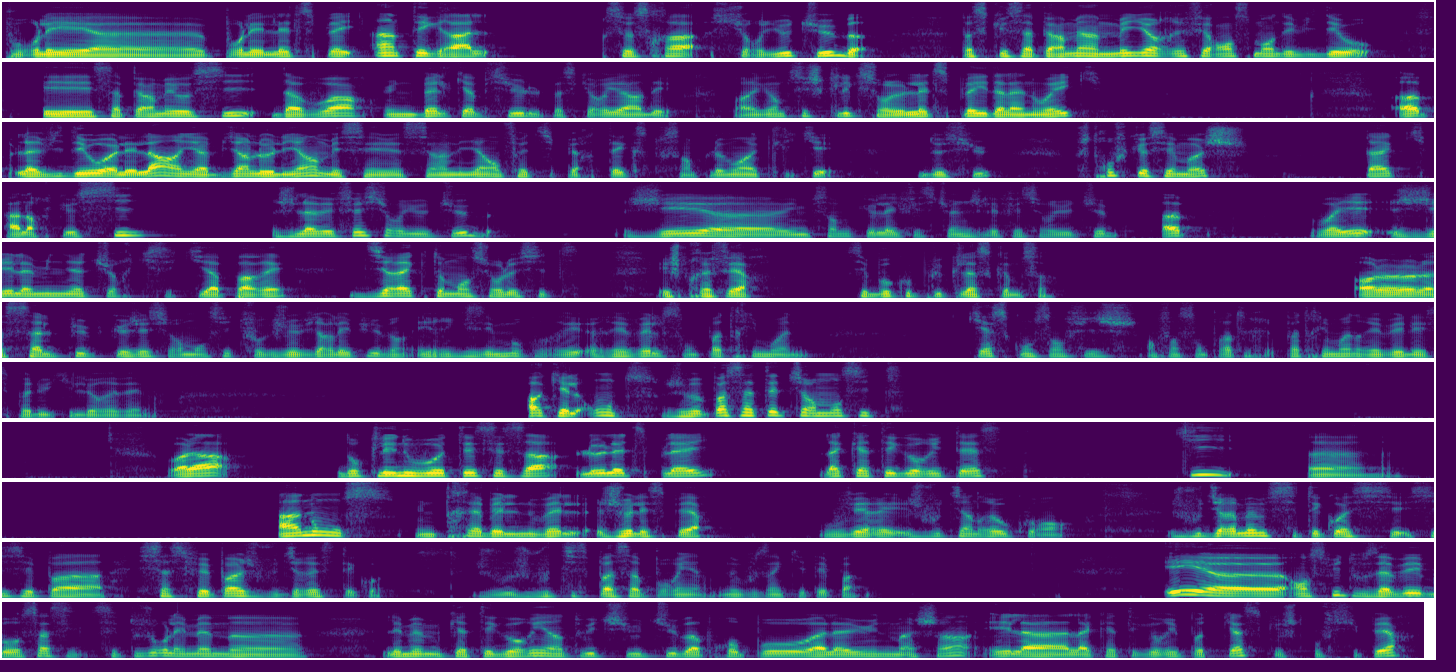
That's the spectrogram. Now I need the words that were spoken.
pour les, pour les let's play intégrales, ce sera sur YouTube parce que ça permet un meilleur référencement des vidéos et ça permet aussi d'avoir une belle capsule parce que regardez, par exemple si je clique sur le let's play d'Alan Wake, hop, la vidéo elle est là, hein, il y a bien le lien mais c'est un lien en fait hypertexte tout simplement à cliquer dessus. Je trouve que c'est moche. Tac, alors que si je l'avais fait sur YouTube, j'ai, euh, il me semble que Life is Strange, je l'ai fait sur YouTube. Hop, vous voyez, j'ai la miniature qui, qui apparaît directement sur le site. Et je préfère. C'est beaucoup plus classe comme ça. Oh là là, la sale pub que j'ai sur mon site, faut que je vire les pubs. Hein. Eric Zemmour révèle son patrimoine. Qu'est-ce qu'on s'en fiche? Enfin, son patrimoine révélé, c'est pas lui qui le révèle. Oh, quelle honte Je veux pas sa tête sur mon site. Voilà. Donc les nouveautés, c'est ça. Le let's play, la catégorie test, qui euh, annonce une très belle nouvelle, je l'espère. Vous verrez, je vous tiendrai au courant. Je vous dirai même si c'était quoi, si c'est pas, si ça se fait pas, je vous dirai c'était quoi. Je, je vous tisse pas ça pour rien, ne vous inquiétez pas. Et euh, ensuite, vous avez, bon, ça, c'est toujours les mêmes, euh, les mêmes catégories, hein, Twitch, YouTube, à propos, à la une, machin, et la, la catégorie podcast que je trouve super.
